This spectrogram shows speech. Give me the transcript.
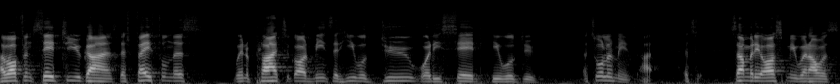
I've often said to you guys that faithfulness, when applied to God, means that he will do what he said he will do. That's all it means. I, somebody asked me when I was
